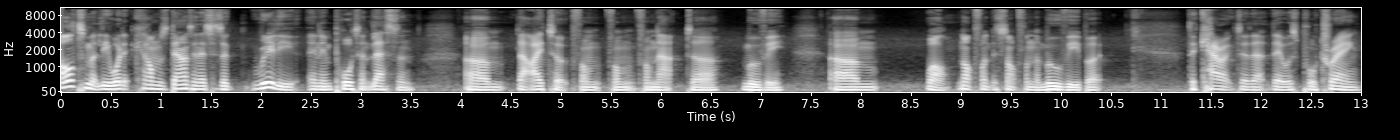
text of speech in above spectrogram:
ultimately what it comes down to, and this is a really an important lesson um, that I took from, from, from that uh, movie. Um, well, not from, it's not from the movie, but the character that they was portraying.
